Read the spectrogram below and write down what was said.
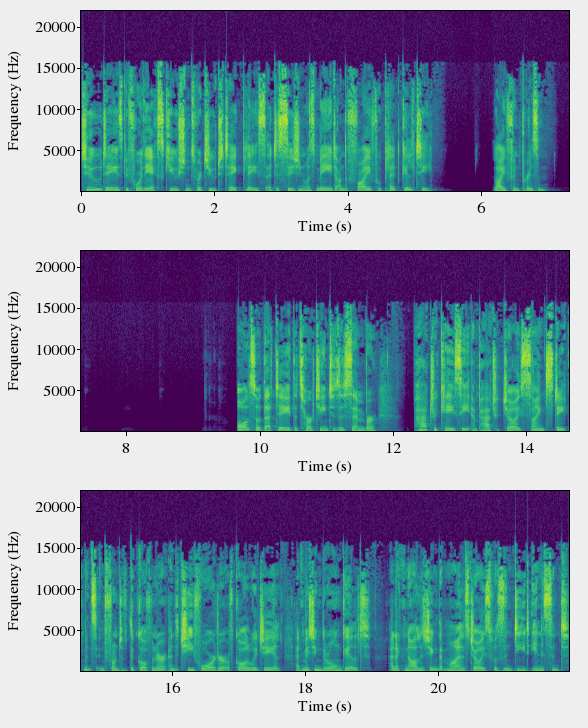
Two days before the executions were due to take place, a decision was made on the five who pled guilty life in prison. Also, that day, the 13th of December, Patrick Casey and Patrick Joyce signed statements in front of the Governor and the Chief Warder of Galway Jail, admitting their own guilt and acknowledging that Miles Joyce was indeed innocent,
